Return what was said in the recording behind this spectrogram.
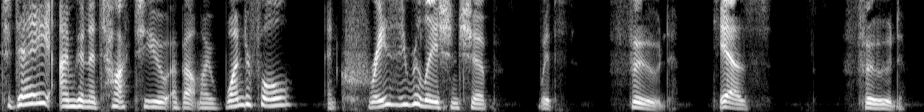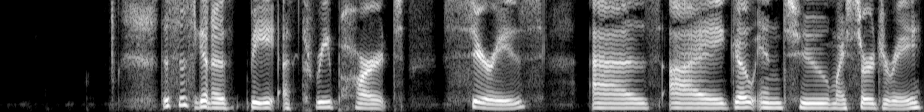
Today, I'm going to talk to you about my wonderful and crazy relationship with food. Yes, food. This is going to be a three part series as I go into my surgery.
